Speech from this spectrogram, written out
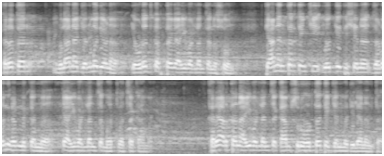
खरं तर मुलांना जन्म देणं एवढंच कर्तव्य आईवडिलांचं नसून त्यानंतर त्यांची योग्य दिशेनं जडणघडण करणं हे आईवडिलांचं महत्त्वाचं काम आहे. खऱ्या अर्थानं आईवडिलांचं काम सुरू होतं ते जन्म दिल्यानंतर.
